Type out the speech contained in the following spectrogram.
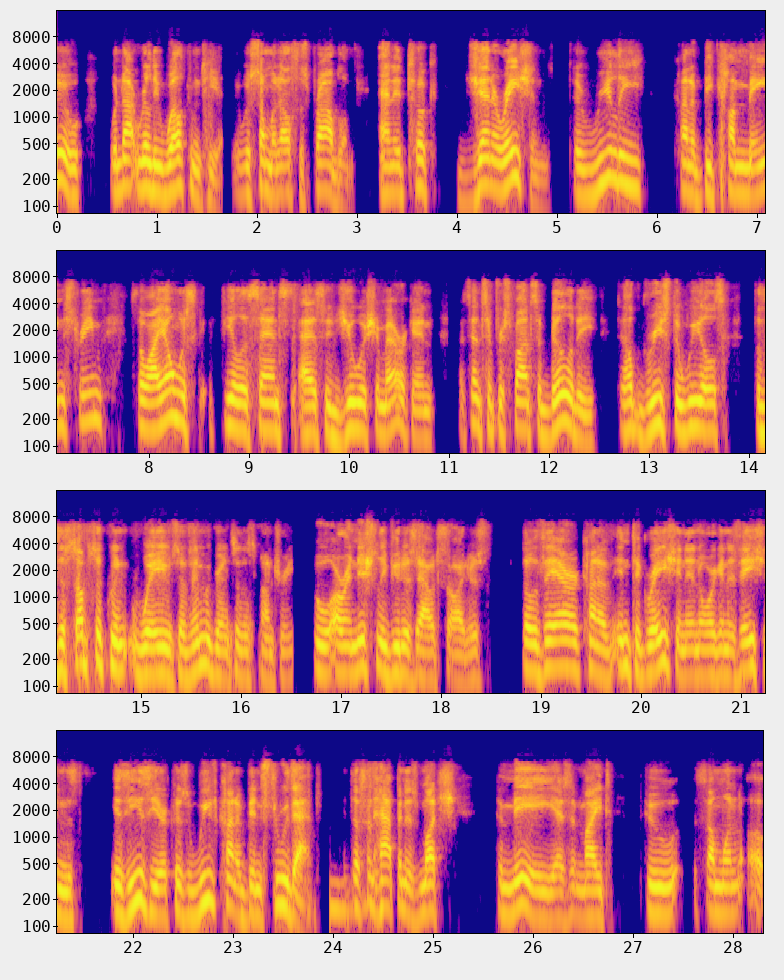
II were not really welcomed here. It was someone else's problem. And it took generations to really kind of become mainstream. So I almost feel a sense as a Jewish American, a sense of responsibility to help grease the wheels for the subsequent waves of immigrants in this country who are initially viewed as outsiders. So their kind of integration in organizations is easier because we've kind of been through that. It doesn't happen as much to me as it might to someone, uh,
